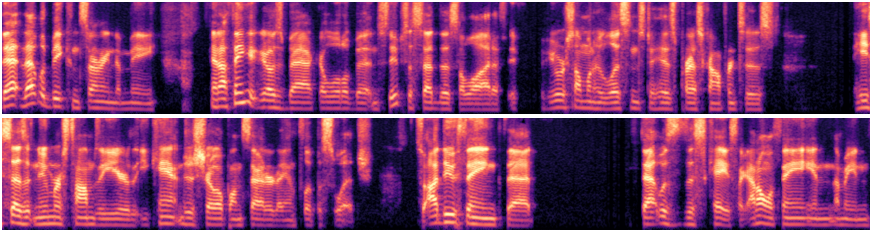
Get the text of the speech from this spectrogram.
that that would be concerning to me. And I think it goes back a little bit. And Stoops has said this a lot. If, if, if you were someone who listens to his press conferences, he says it numerous times a year that you can't just show up on Saturday and flip a switch. So I do think that that was this case. Like, I don't think, and I mean,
